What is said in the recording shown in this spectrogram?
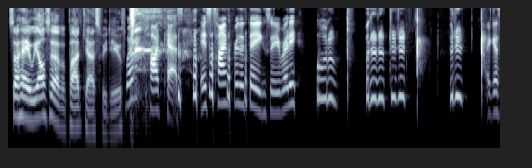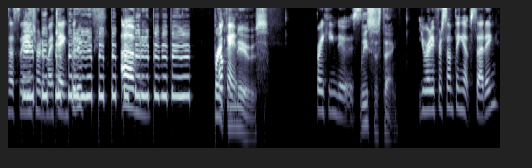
So hey, we also have a podcast we do. Web podcast. it's time for the thing. So you ready? Boo-doo, boo-doo, doo-doo, boo-doo. I guess that's the intro to my thing. Um, Breaking okay. news. Breaking news. Lisa's thing. You ready for something upsetting?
